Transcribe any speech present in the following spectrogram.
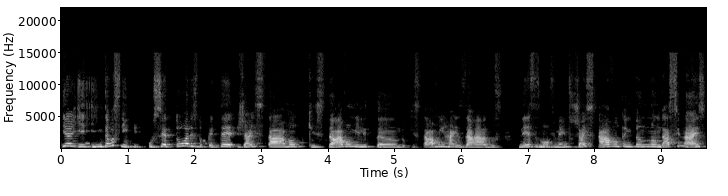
E, e, então, assim, os setores do PT já estavam, que estavam militando, que estavam enraizados nesses movimentos, já estavam tentando mandar sinais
